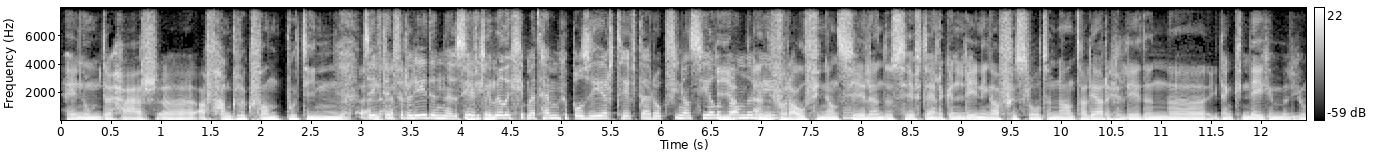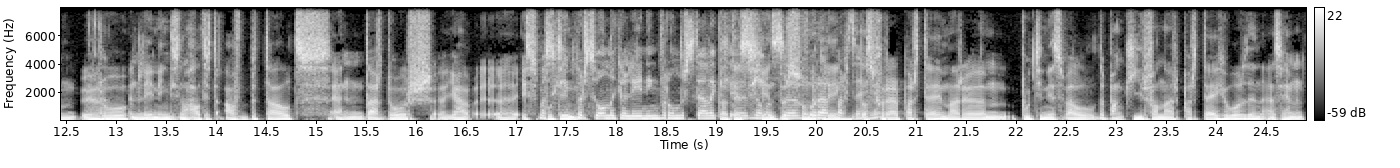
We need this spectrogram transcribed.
Hij noemde haar eh, afhankelijk van Poetin. Ze heeft in het verleden zeer een- gewillig met hem geposeerd, heeft daar ook financiële Ja, banden en mee. vooral financieel. Dus ze heeft eigenlijk een lening afgesloten een aantal jaren geleden. eh, ik denk 9 miljoen euro. Een lening die is nog altijd afbetaald. En daardoor ja, is Maar het is Poetin... geen persoonlijke lening, veronderstel ik. Dat is geen voor persoonlijke haar lening, partij. dat is voor haar partij, maar ehm, Poetin is wel de bankier van haar partij geworden en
